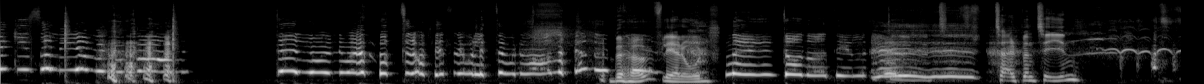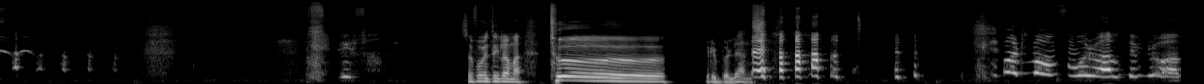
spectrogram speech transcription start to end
Jag kissar ner mig för fan! Terror, det var ett otroligt roligt ordval. Behöver fler ord. Nej, ta några till. Terpentin. Så får vi inte glömma turbulens. Vart fan får du allt ifrån?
